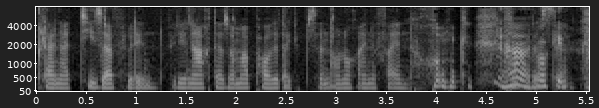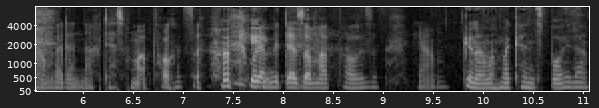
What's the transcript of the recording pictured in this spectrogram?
kleiner Teaser für den für die nach der Sommerpause. Da gibt es dann auch noch eine Veränderung. Ah, das okay. äh, haben wir dann nach der Sommerpause okay. oder mit der Sommerpause. Ja. Genau, machen wir keinen Spoiler.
